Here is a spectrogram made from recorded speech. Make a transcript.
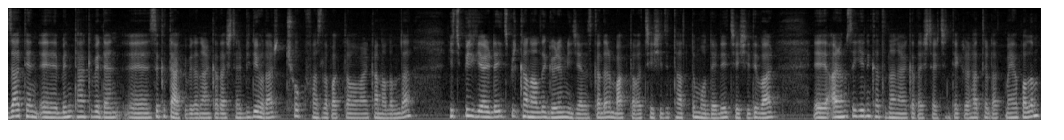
Zaten e, beni takip eden, e, sıkı takip eden arkadaşlar biliyorlar. Çok fazla baklava var kanalımda. Hiçbir yerde, hiçbir kanalda göremeyeceğiniz kadar baklava çeşidi, tatlı modeli çeşidi var. E, aramıza yeni katılan arkadaşlar için tekrar hatırlatma yapalım.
